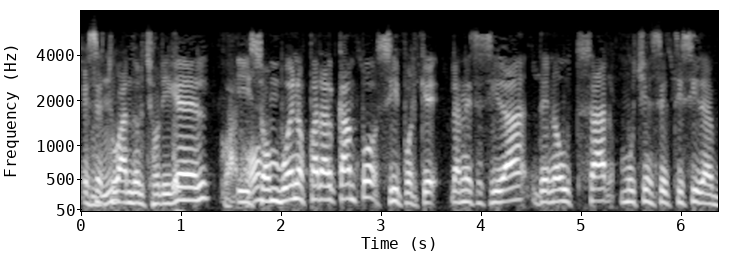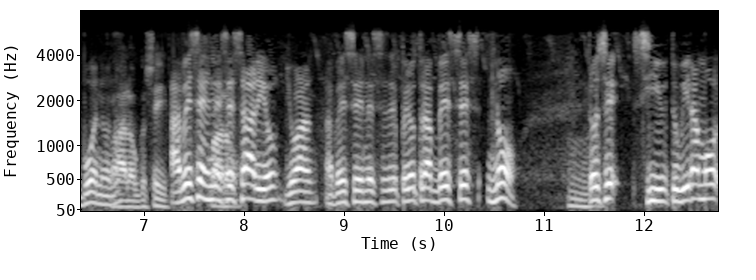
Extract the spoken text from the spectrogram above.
exceptuando el choriguel, Claro. y son buenos para el campo, sí, porque la necesidad de no usar mucho insecticida es bueno, ¿no? Claro que sí. A veces es necesario, Joan, a veces es necesario, pero otras veces no. Entonces, si tuviéramos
